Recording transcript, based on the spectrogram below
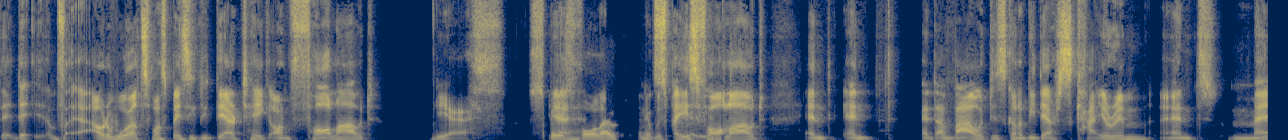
the, the Outer Worlds was basically their take on Fallout, yes, Space Yeah. Fallout, and it was Space brilliant. Fallout, and and and Avowed is gonna be their Skyrim. And man,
